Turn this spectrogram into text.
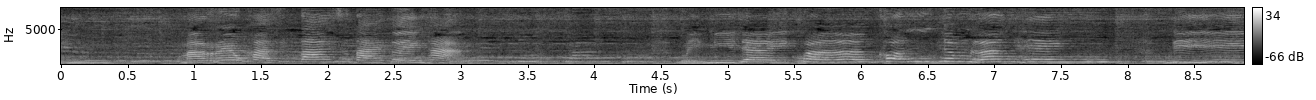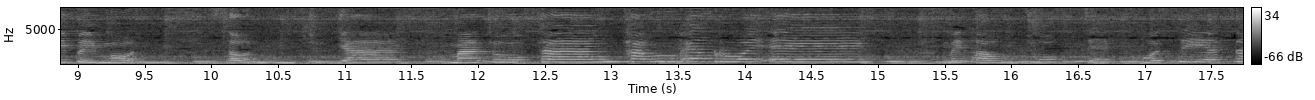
ง มาเร็วค่ะ สร้างชะตาให้ตัวเองค่ะ ไม่มีใดขวางคนกำ สนทุกอย่างมาถูกทางทำเองรวยเอง ไม่ต้องทุกเจ็บปวดเสียใจ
